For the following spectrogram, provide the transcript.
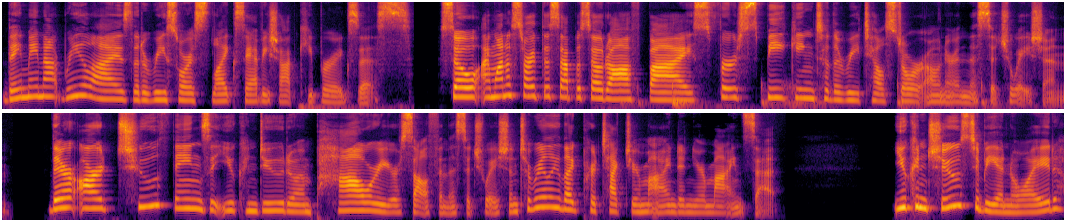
They may not realize that a resource like Savvy Shopkeeper exists. So, I want to start this episode off by first speaking to the retail store owner in this situation. There are two things that you can do to empower yourself in this situation to really like protect your mind and your mindset. You can choose to be annoyed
